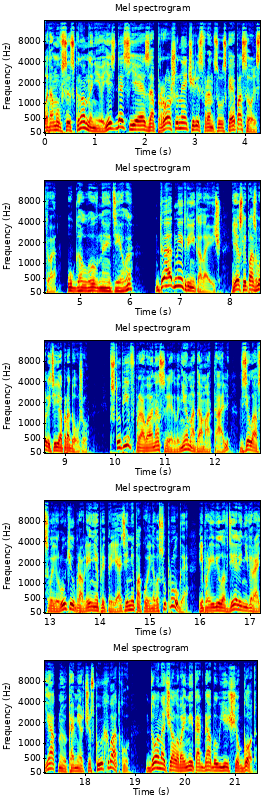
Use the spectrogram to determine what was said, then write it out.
потому в сыскном на нее есть досье, запрошенное через французское посольство». «Уголовное дело?» «Да, Дмитрий Николаевич. Если позволите, я продолжу. Вступив в права наследования, мадам Аталь взяла в свои руки управление предприятиями покойного супруга и проявила в деле невероятную коммерческую хватку. До начала войны тогда был еще год,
